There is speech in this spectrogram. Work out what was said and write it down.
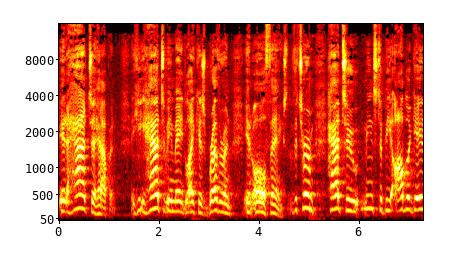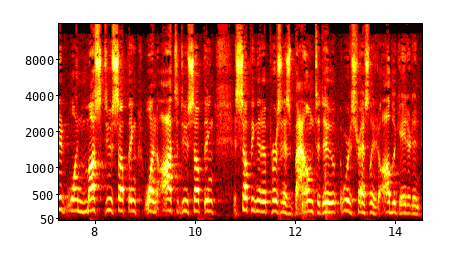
it had to happen. He had to be made like his brethren in all things. The term had to means to be obligated. One must do something. One ought to do something. It's something that a person is bound to do. The word is translated obligated in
